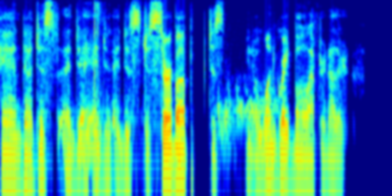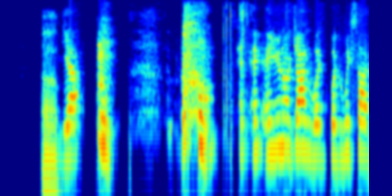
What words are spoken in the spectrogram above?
and uh, just and, and and just just serve up just you know one great ball after another. Um, Yeah. and, and and you know, John, what what we saw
